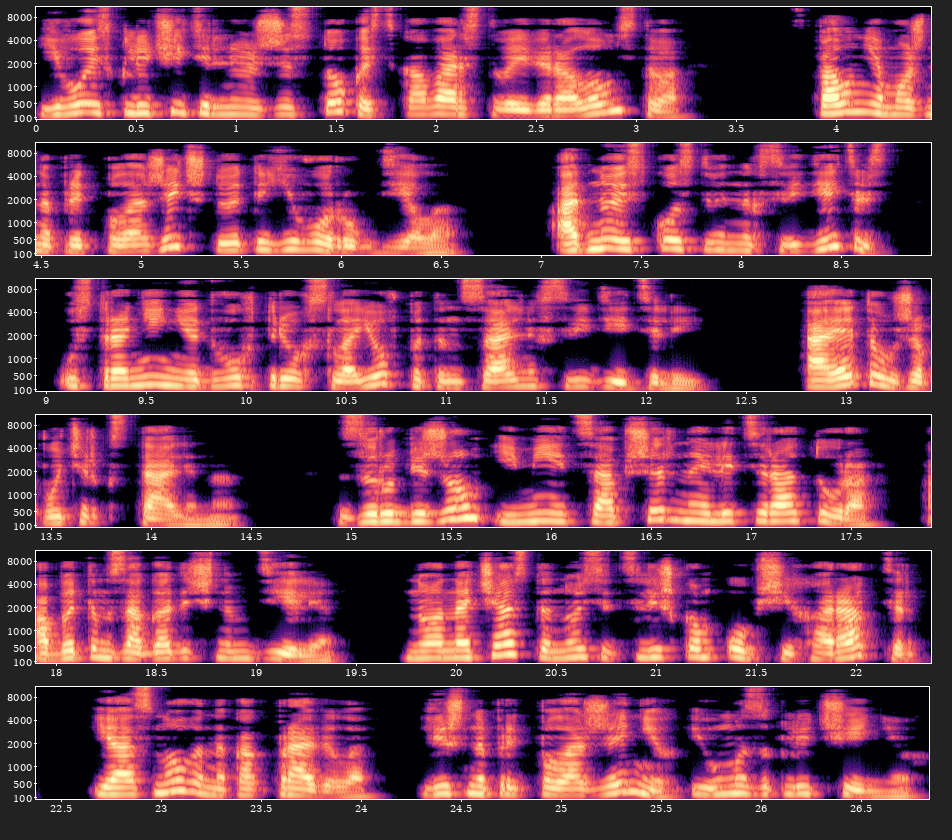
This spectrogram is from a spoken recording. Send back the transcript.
его исключительную жестокость, коварство и вероломство, вполне можно предположить, что это его рук дело. Одно из косвенных свидетельств – устранение двух-трех слоев потенциальных свидетелей. А это уже почерк Сталина. За рубежом имеется обширная литература об этом загадочном деле, но она часто носит слишком общий характер и основана, как правило, лишь на предположениях и умозаключениях.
